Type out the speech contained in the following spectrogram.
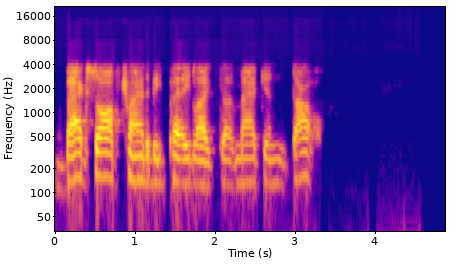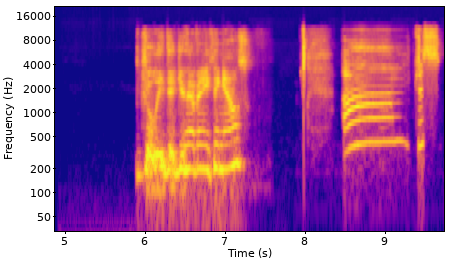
backs off trying to be paid like uh, Mack and Donald. Julie, did you have anything else? Um, just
